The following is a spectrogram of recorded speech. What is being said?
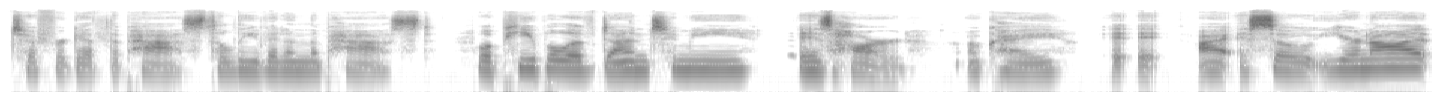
to forget the past, to leave it in the past. What people have done to me is hard, okay? It, it, I so you're not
